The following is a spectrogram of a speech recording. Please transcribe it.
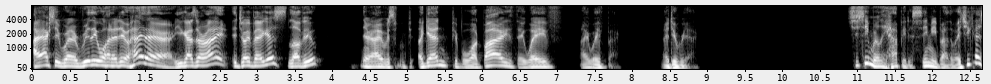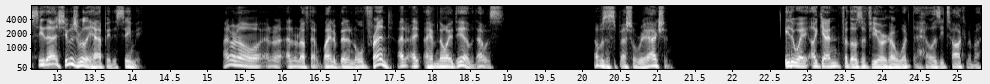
I actually, what I really want to do, hey there, you guys all right? Enjoy Vegas. Love you. There I was, again, people walk by, they wave, I wave back. I do react. She seemed really happy to see me, by the way. Did you guys see that? She was really happy to see me. I don't know. I don't, I don't know if that might have been an old friend. I, I, I have no idea, but that was, that was a special reaction. Either way, again, for those of you who are going, what the hell is he talking about?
